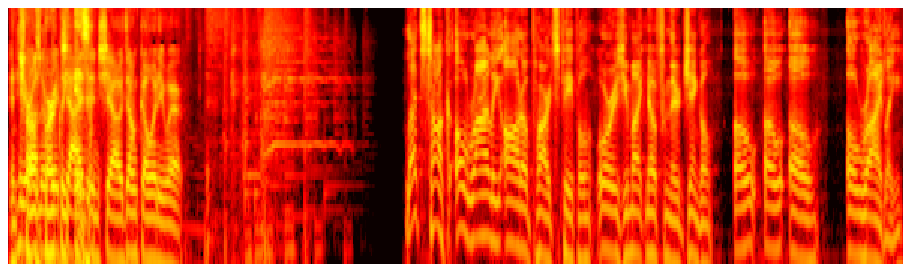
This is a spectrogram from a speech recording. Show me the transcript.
And here Charles on the Barkley Rich Eisen isn't. show. Don't go anywhere. Let's talk O'Reilly Auto Parts, people, or as you might know from their jingle, O O O O'Reilly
